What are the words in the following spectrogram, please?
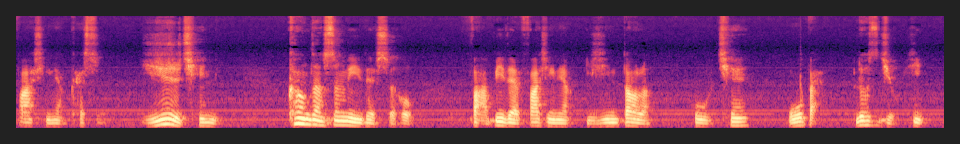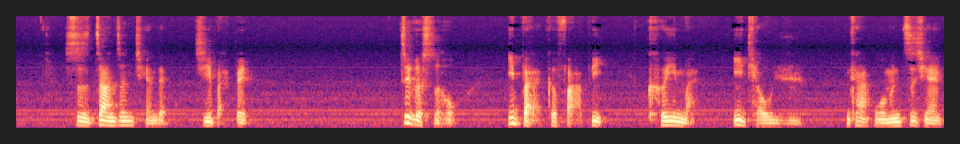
发行量开始一日千里。抗战胜利的时候。法币的发行量已经到了五千五百六十九亿，是战争前的几百倍。这个时候，一百个法币可以买一条鱼。你看，我们之前，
